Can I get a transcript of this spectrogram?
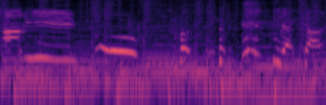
Kari. Ja, Kari.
